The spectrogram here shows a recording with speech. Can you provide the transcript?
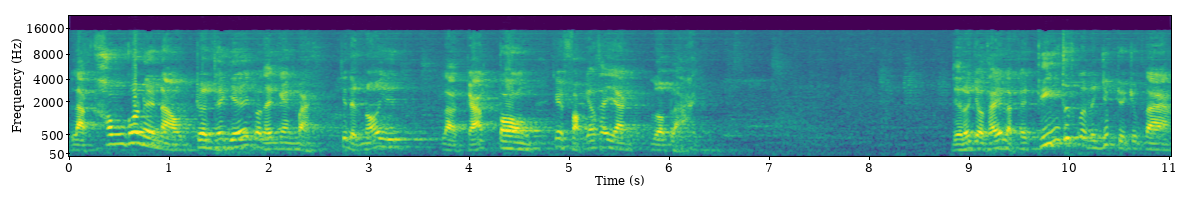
là không có nơi nào trên thế giới có thể ngang bằng. Chứ đừng nói là cả toàn cái Phật giáo Thái gian gộp lại. Điều đó cho thấy là cái kiến thức đó nó giúp cho chúng ta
